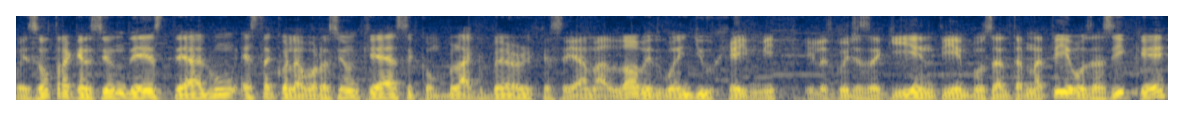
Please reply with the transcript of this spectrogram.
pues otra canción de este álbum, esta colaboración que hace con Blackbird que se llama Love It When You Hate Me y lo escuchas aquí en tiempos alternativos, así que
